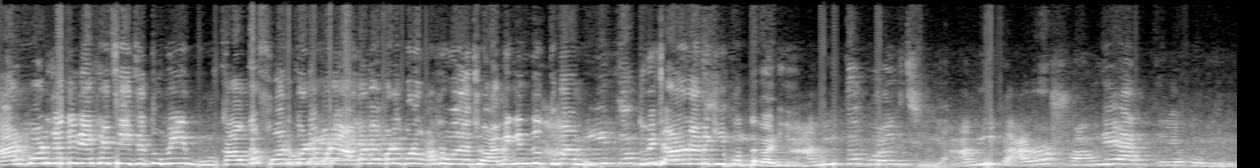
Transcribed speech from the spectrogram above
তারপর যদি দেখেছি যে তুমি কাউকে ফোন করে করে আমার ব্যাপারে কোনো কথা বলেছ আমি কিন্তু তোমার তুমি জানো না আমি কি করতে পারি। আমি তো বলছি আমি কারোর সঙ্গে আর ইয়ে করিনি।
